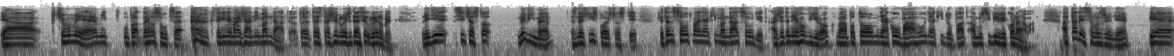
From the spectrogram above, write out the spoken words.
Já, k čemu mi je mít uplatného soudce, který nemá žádný mandát. Jo? To, to je strašně důležité si uvědomit. Lidi si často, my víme z dnešní společnosti, že ten soud má nějaký mandát soudit a že ten jeho výrok má potom nějakou váhu, nějaký dopad a musí být vykonáván. A tady samozřejmě je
